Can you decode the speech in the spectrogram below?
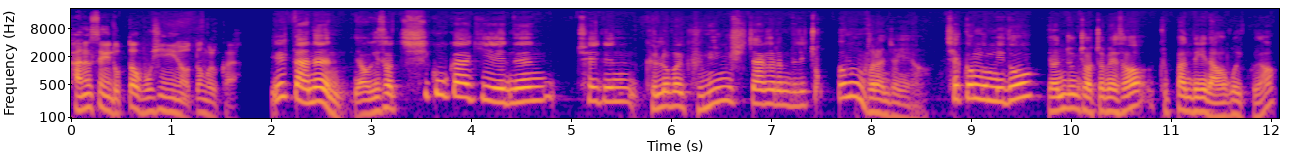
가능성이 높다고 보시는 이유는 어떤 걸까요? 일단은 여기서 치고 가기에는 최근 글로벌 금융시장 흐름들이 조금은 불안정해요. 채권 금리도 연중 저점에서 급반등이 나오고 있고요.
